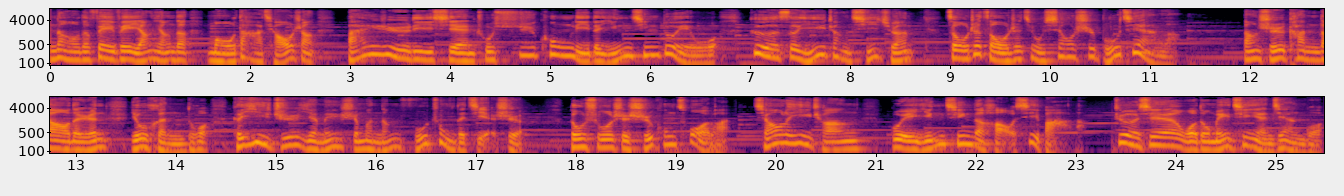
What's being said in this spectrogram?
闹得沸沸扬扬的某大桥上，白日里显出虚空里的迎亲队伍，各色仪仗齐全，走着走着就消失不见了。当时看到的人有很多，可一直也没什么能服众的解释，都说是时空错乱，瞧了一场鬼迎亲的好戏罢了。这些我都没亲眼见过。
